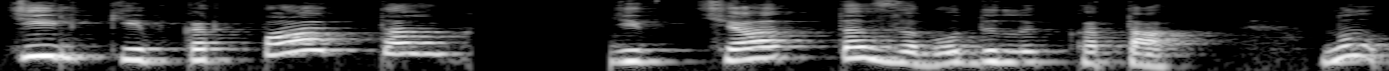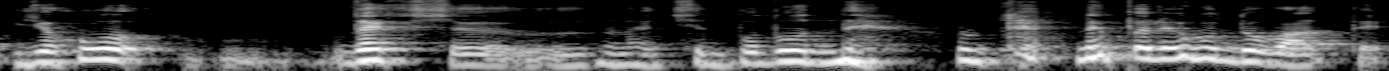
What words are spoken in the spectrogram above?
тільки в Карпатах дівчата заводили кота. Ну, Його легше значить, було не, не перегодувати.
